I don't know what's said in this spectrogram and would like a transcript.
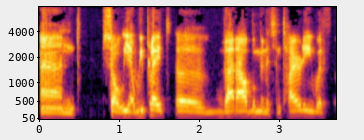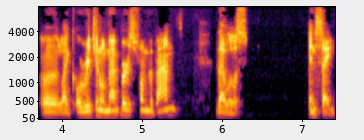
And so yeah, we played uh, that album in its entirety with uh, like original members from the band. That was insane.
